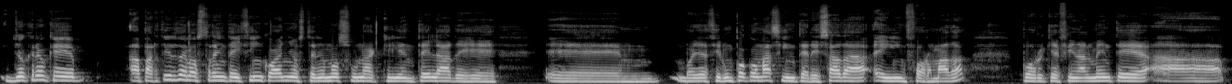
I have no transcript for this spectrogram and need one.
yo creo que a partir de los 35 años tenemos una clientela de, eh, voy a decir, un poco más interesada e informada porque finalmente ha,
